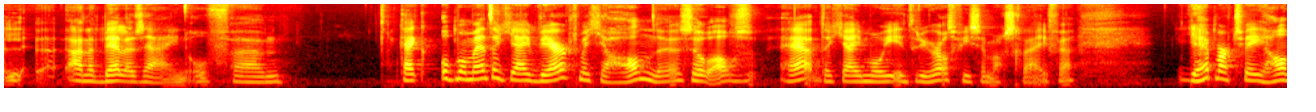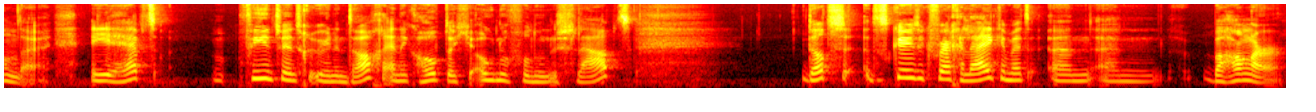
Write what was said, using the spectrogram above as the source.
uh, aan het bellen zijn, of um, Kijk, op het moment dat jij werkt met je handen, zoals hè, dat jij mooie interieuradviezen mag schrijven, je hebt maar twee handen. En je hebt 24 uur in een dag. En ik hoop dat je ook nog voldoende slaapt. Dat, dat kun je natuurlijk vergelijken met een, een behanger.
